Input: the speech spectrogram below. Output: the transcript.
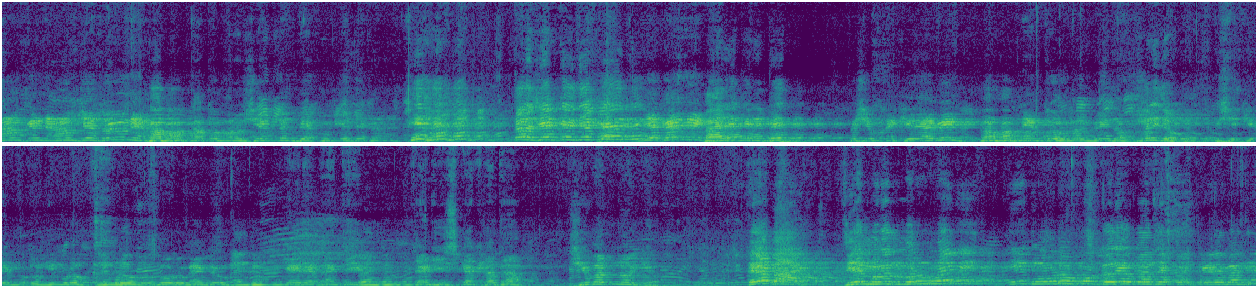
આમ કરીને આમ જે જોયું ને હા, હા. તો મારો શેક છે બે ખૂટીએ દેખાય તારો હે. કઈ દેખાય નહીં. દેખાય નહીં ભારે કરી બે પછી મને ઘેરે આવીને હા, હા. મને એમ થયું મારે મરી જાવ મરી જાવ પછી ઘેરે મોટો લીમડો લીમડો દોડું બાંધ્યું બાંધ્યું. ઘેરે બાંધી બાંધ્યું. ત્યાં હિસકા ખાધા જીવત ન ગયો એ ભાઈ જે માણસ મરવું હોય ને એ દોડો કો ગળે બાંધે કોઈ ગળે બાંધે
